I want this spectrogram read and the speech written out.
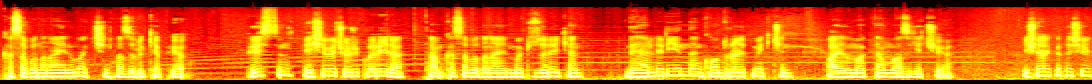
kasabadan ayrılmak için hazırlık yapıyor. Kristen eşi ve çocuklarıyla tam kasabadan ayrılmak üzereyken değerleri yeniden kontrol etmek için ayrılmaktan vazgeçiyor. İş arkadaşı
